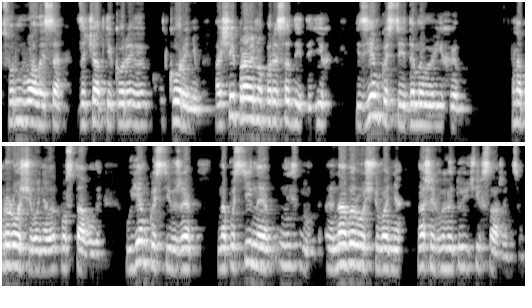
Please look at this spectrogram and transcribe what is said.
сформувалися зачатки коре- коренів, а ще й правильно пересадити їх із ємкості, де ми їх на пророщування поставили, у ємкості вже на постійне ну, на вирощування наших вегетуючих саджанців.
